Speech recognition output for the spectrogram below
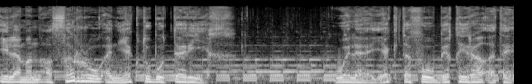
إلى من اصروا أن يكتبوا التاريخ ولا يكتفوا بقراءته.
